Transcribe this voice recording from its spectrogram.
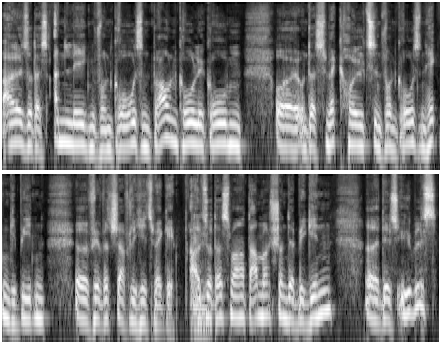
also das Anlegen von großen Braunkohlegruben äh, und das Wegholzen von großen Heckengebieten äh, für wirtschaftliche Zwecke. Also mhm. das war damals schon der Beginn äh, des Übels,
